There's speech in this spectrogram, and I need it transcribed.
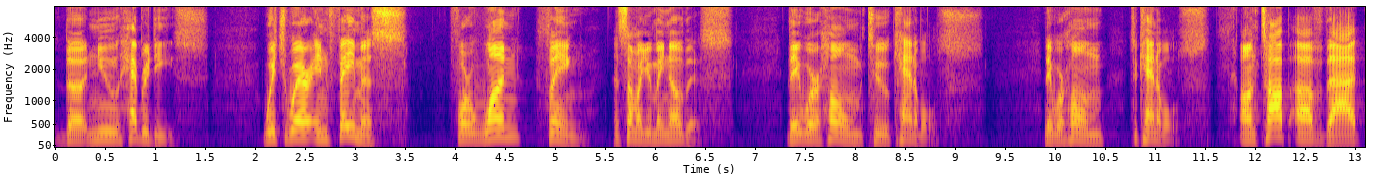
the New Hebrides, which were infamous for one thing, and some of you may know this they were home to cannibals. They were home to cannibals. On top of that,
